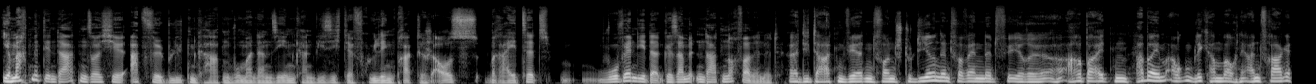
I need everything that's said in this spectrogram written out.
Ihr macht mit den Daten solche Apfelblütenkarten, wo man dann sehen kann, wie sich der Frühling praktisch ausbreitet. Wo werden die gesammelten Daten noch verwendet? Äh, die Daten werden von Studierenden verwendet für ihre äh, Arbeiten. Aber im Augenblick haben wir auch eine Anfrage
